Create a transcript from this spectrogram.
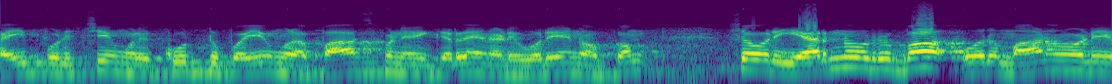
கைப்பிடிச்சி உங்களை கூப்பிட்டு போய் உங்களை பாஸ் பண்ணி வைக்கிறது என்னுடைய ஒரே நோக்கம். ஸோ ஒரு இரநூறுபா ஒரு மாணவனுடைய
